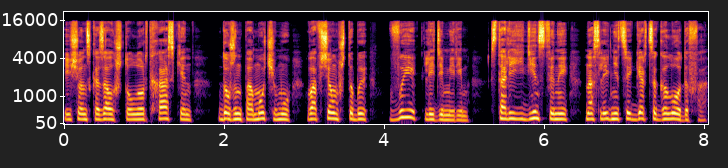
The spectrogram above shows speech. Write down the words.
Еще он сказал, что лорд Хаскин должен помочь ему во всем, чтобы вы, леди Мирим, стали единственной наследницей герцога Лодофа».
